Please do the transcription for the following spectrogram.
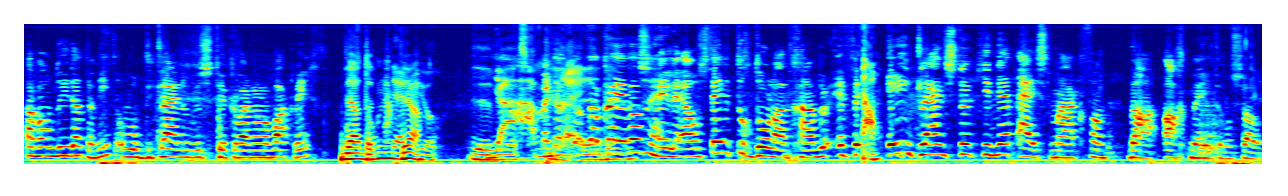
Maar waarom doe je dat dan niet? Om op die kleine stukken waar dan een wak ligt? Ja, dat, ja. Ja, maar dan, dan, dan kan je wel zo'n hele Elfsteden toch door laten gaan. Door even één klein stukje nep ijs te maken van, nou, 8 meter of zo.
